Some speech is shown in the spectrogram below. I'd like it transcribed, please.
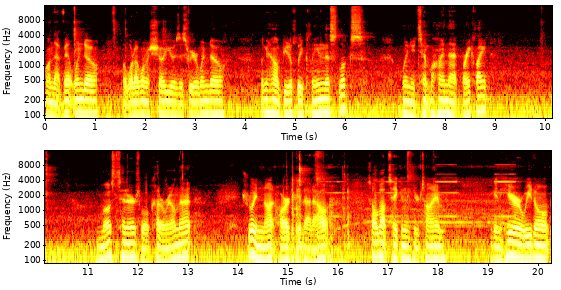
on that vent window. But what I want to show you is this rear window. Look at how beautifully clean this looks when you tint behind that brake light. Most tinters will cut around that. It's really not hard to get that out. It's all about taking your time. Again, here we don't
